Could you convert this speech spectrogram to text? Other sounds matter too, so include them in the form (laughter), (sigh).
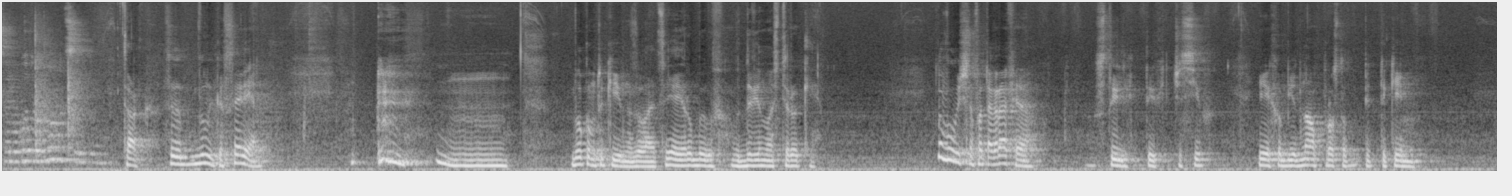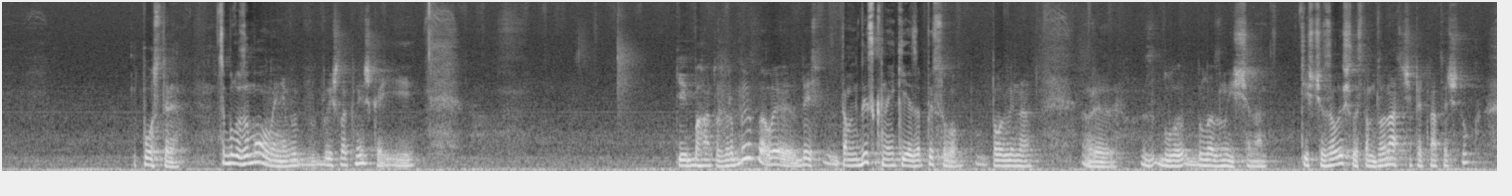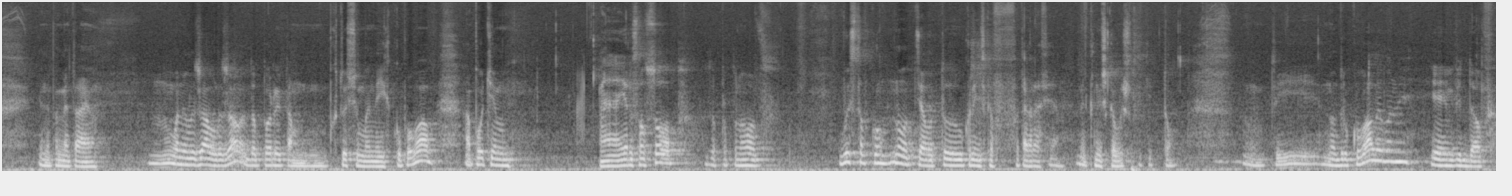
Це робота в одному. Так, це велика серія. М, Welcome to Київ називається. Я її робив в 90-ті роки. Ну, вулична фотографія, стиль тих часів. Я їх об'єднав просто під таким постери. Це було замовлення, вийшла книжка і їх багато зробив, але десь там диск, на який я записував, половина вже було, була знищена. Ті, що залишились, там 12 чи 15 штук, я не пам'ятаю. Ну, вони лежали, лежали до пори, там хтось у мене їх купував, а потім е, Ярослав Солоп запропонував виставку. Ну, от ця от українська фотографія, книжка вийшла такий том. От, і надрукували вони, я їм віддав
